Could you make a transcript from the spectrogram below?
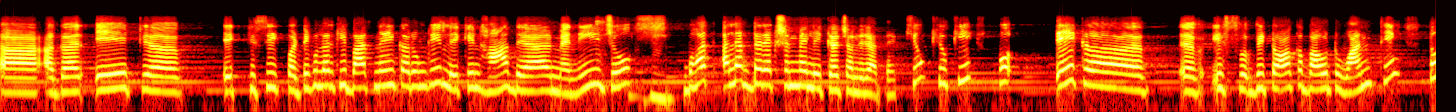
अगर एक एक किसी पर्टिकुलर की बात नहीं करूँगी लेकिन हाँ देर आर मैनी जो हम्म। बहुत अलग डायरेक्शन में लेकर चले जाते हैं। क्यों? क्योंकि वो एक if we talk about one thing तो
